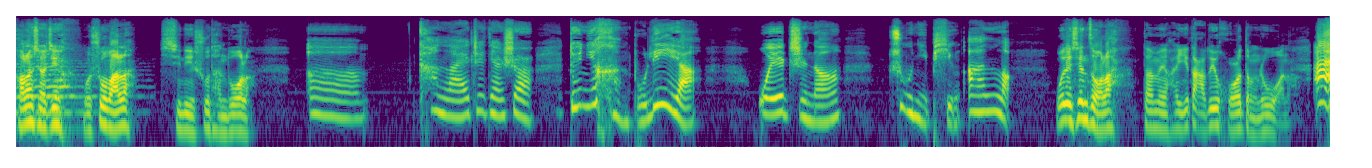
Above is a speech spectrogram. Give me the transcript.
好了，小静，我说完了，心里舒坦多了。呃，看来这件事儿对你很不利呀、我也只能祝你平安了。我得先走了，单位还一大堆活等着我呢。哎哎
